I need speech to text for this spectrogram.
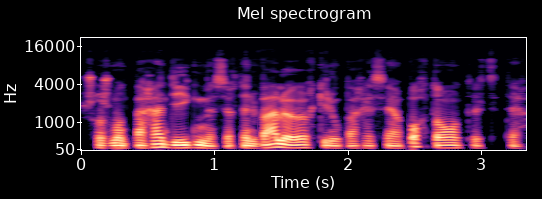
changements de paradigme, certaines valeurs qui nous paraissaient importantes, etc.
